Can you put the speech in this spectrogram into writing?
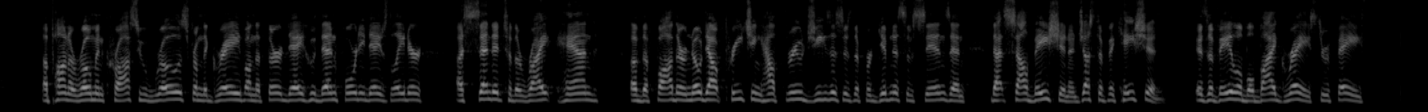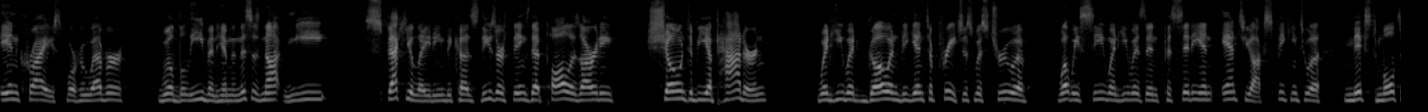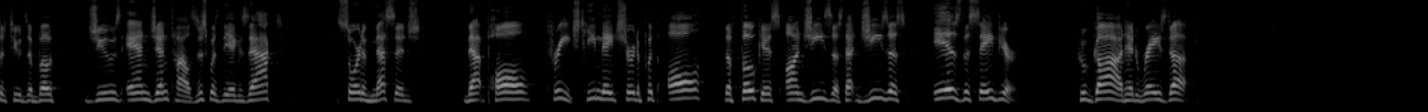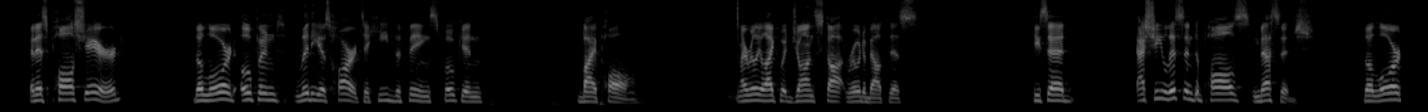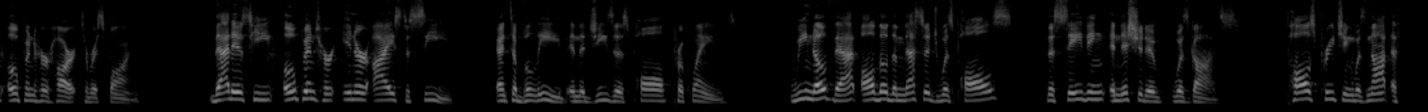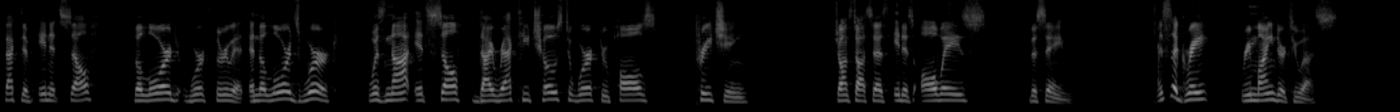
upon a Roman cross, who rose from the grave on the third day, who then 40 days later ascended to the right hand of the Father, no doubt preaching how through Jesus is the forgiveness of sins and that salvation and justification is available by grace through faith in Christ for whoever will believe in him. And this is not me speculating because these are things that Paul has already shown to be a pattern when he would go and begin to preach. This was true of what we see when he was in Pisidian Antioch, speaking to a mixed multitudes of both Jews and Gentiles. This was the exact sort of message that Paul preached. He made sure to put all the focus on Jesus, that Jesus is the Savior who God had raised up. And as Paul shared, the Lord opened Lydia's heart to heed the things spoken by Paul. I really like what John Stott wrote about this. He said, As she listened to Paul's message, the Lord opened her heart to respond. That is, he opened her inner eyes to see and to believe in the Jesus Paul proclaimed. We note that although the message was Paul's, the saving initiative was God's. Paul's preaching was not effective in itself. The Lord worked through it. And the Lord's work was not itself direct. He chose to work through Paul's preaching. John Stott says, It is always the same. This is a great reminder to us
